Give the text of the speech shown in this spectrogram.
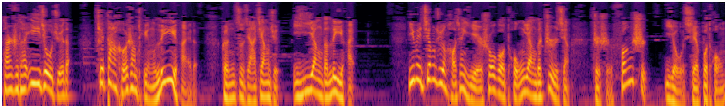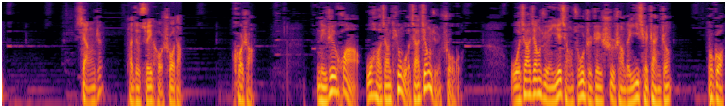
但是他依旧觉得。这大和尚挺厉害的，跟自家将军一样的厉害。因为将军好像也说过同样的志向，只是方式有些不同。想着，他就随口说道：“和尚，你这话我好像听我家将军说过。我家将军也想阻止这世上的一切战争，不过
